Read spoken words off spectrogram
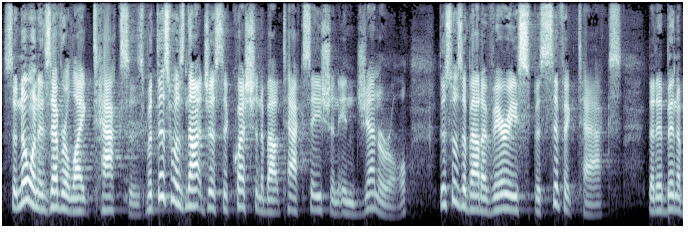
so, no one has ever liked taxes. But this was not just a question about taxation in general. This was about a very specific tax that had been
